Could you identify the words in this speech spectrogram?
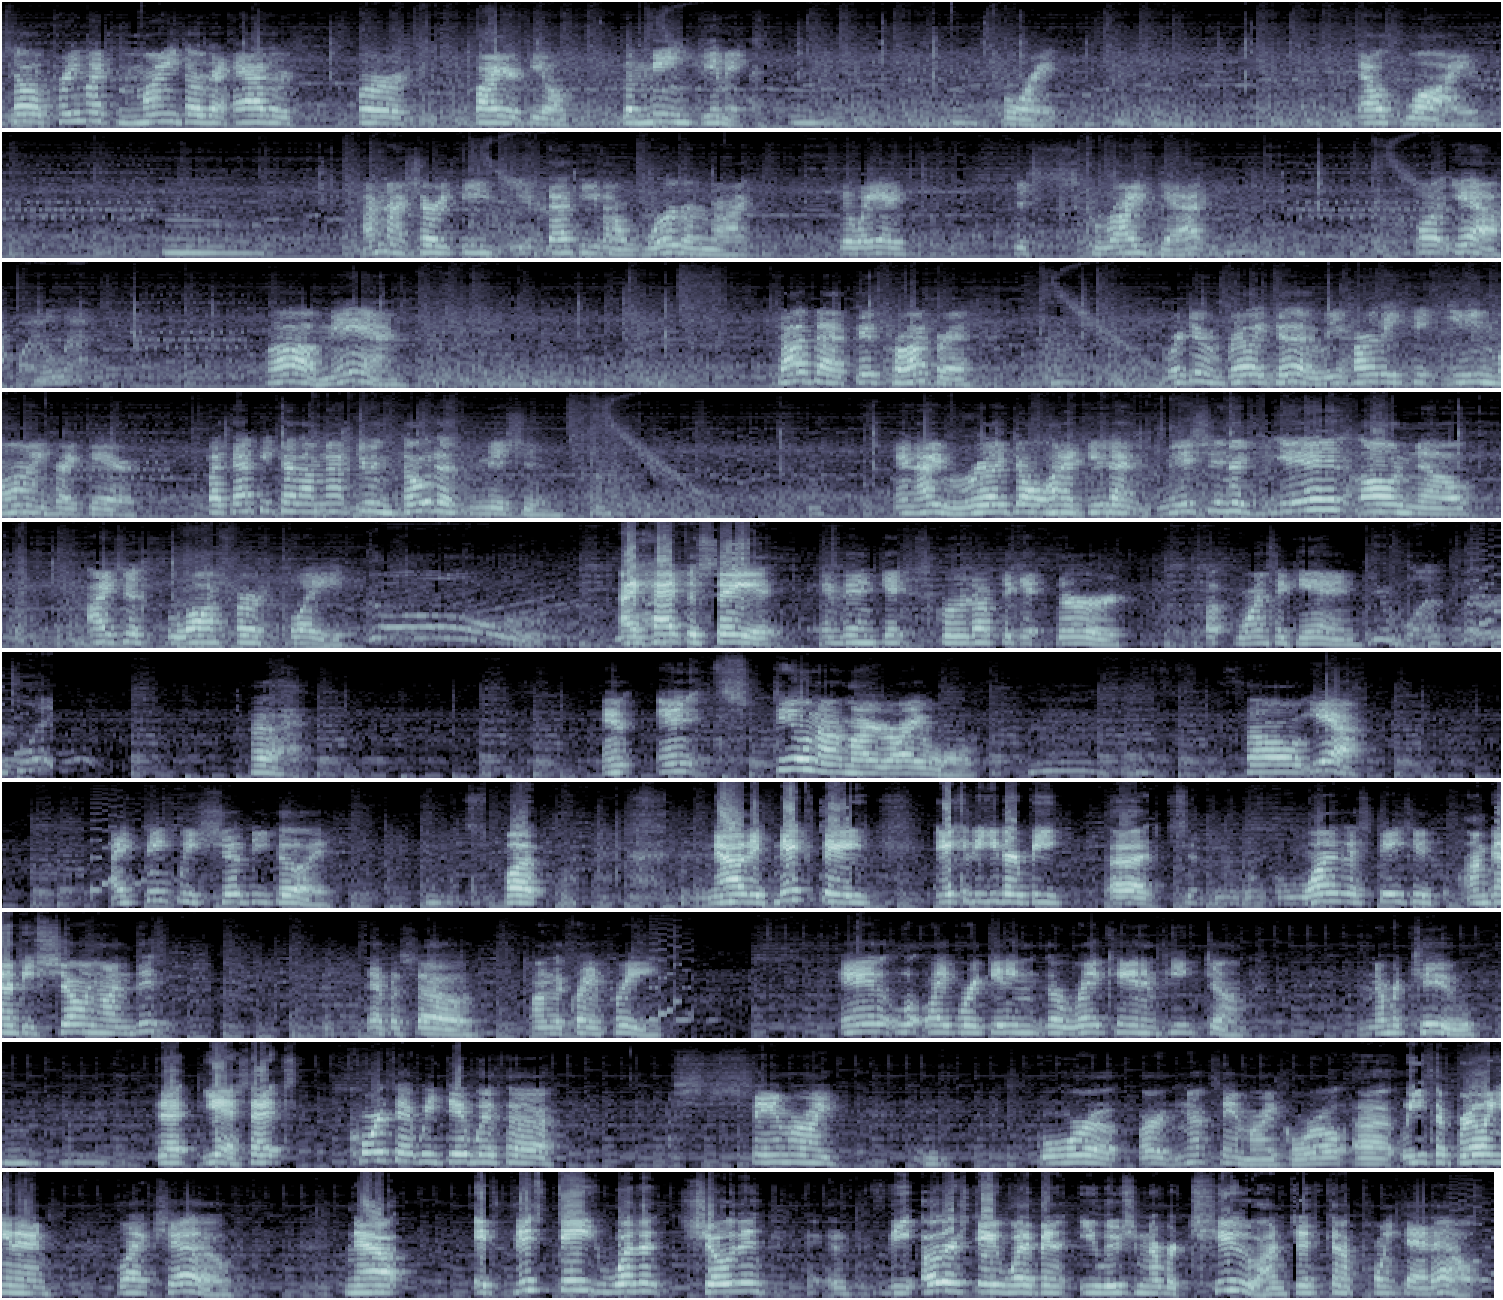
So pretty much mines are the hazards for Firefield. The main gimmick for it. Elsewise. I'm not sure if, these, if that's even a word or not. The way I described that. But yeah. Oh man. Talk about good progress. We're doing really good. We hardly hit any mines right there. But that's because I'm not doing Zoda's mission. And I really don't want to do that mission again. Oh no. I just lost first place. I had to say it and then get screwed up to get third. Uh, once again. You won third place. Ugh. and and it's still not my rival. So yeah, I think we should be good. But now this next day, it could either be uh, one of the stages I'm gonna be showing on this episode on the Grand Prix. And it looked like we're getting the Red Canyon Peak Jump. Number two. That yes, that's course that we did with uh Samurai Goro or not Samurai Goro, uh Lisa Brilliant and Black Shadow. Now, if this stage wasn't chosen, the other stage would have been illusion number two. I'm just gonna point that out.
